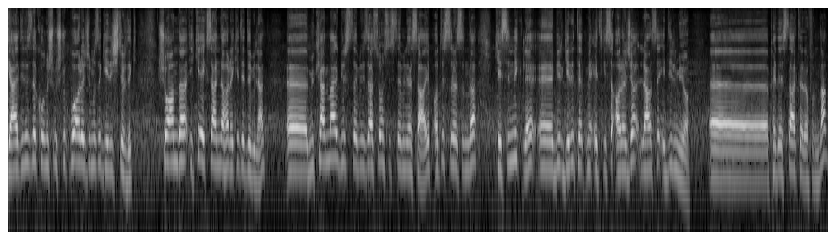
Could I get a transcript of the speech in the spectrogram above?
Geldiğinizde konuşmuştuk. Bu aracımızı geliştirdik. Şu anda iki eksende hareket edebilen e, mükemmel bir stabilizasyon sistemine sahip. Atış sırasında kesinlikle e, bir geri tepme etkisi araca lanse edilmiyor pedestal tarafından.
